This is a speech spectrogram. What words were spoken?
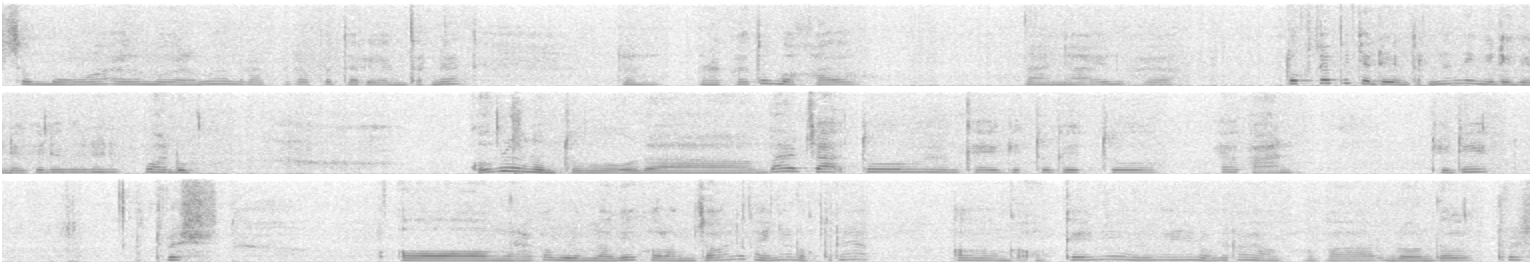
semua ilmu-ilmu yang mereka dapat dari internet. Dan mereka tuh bakal nanyain kayak dok tapi jadi internet nih gini gini gini gini waduh gue belum tentu udah baca tuh yang kayak gitu-gitu ya kan? Jadi terus oh mereka belum lagi kalau misalnya kayaknya dokternya oh nggak oke okay nih kayaknya dokternya agak-agak dodol. Terus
